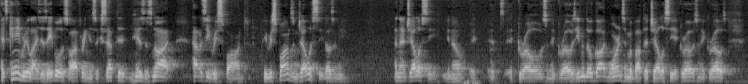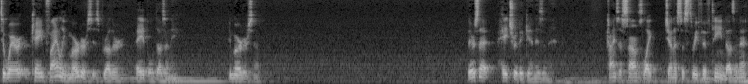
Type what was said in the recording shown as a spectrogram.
as Cain realizes Abel's offering is accepted and his is not, how does he respond? He responds in jealousy, doesn't he? And that jealousy, you know, it, it, it grows and it grows. Even though God warns him about that jealousy, it grows and it grows to where Cain finally murders his brother Abel, doesn't he? He murders him. There's that hatred again, isn't it? Kinds of sounds like Genesis 3:15, doesn't it?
